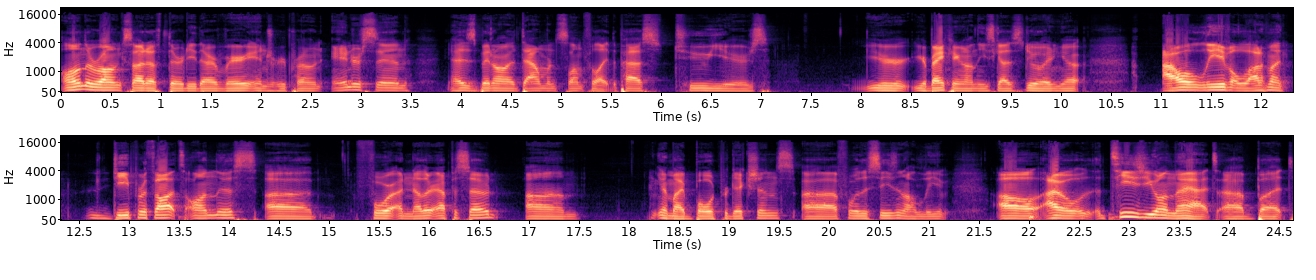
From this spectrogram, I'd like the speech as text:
on the wrong side of 30 that are very injury prone. Andersen has been on a downward slump for like the past two years. You're you're banking on these guys to do it. And, you know, I'll leave a lot of my deeper thoughts on this uh, for another episode. Um, in my bold predictions uh, for the season, I'll leave. I'll I'll tease you on that. Uh, but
